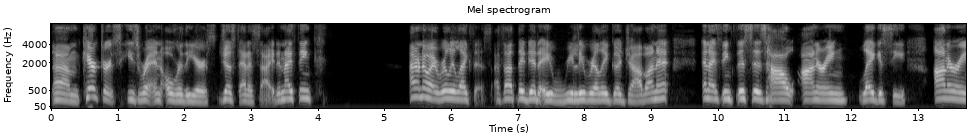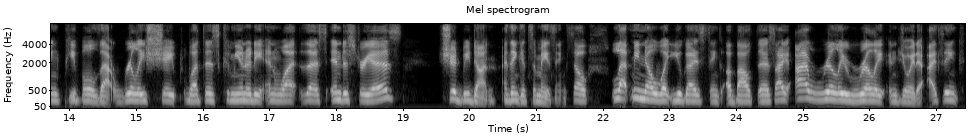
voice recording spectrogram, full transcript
um, characters he's written over the years, just at a side. And I think, I don't know, I really like this. I thought they did a really, really good job on it. And I think this is how honoring legacy, honoring people that really shaped what this community and what this industry is should be done. I think it's amazing. So let me know what you guys think about this. I, I really, really enjoyed it. I think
